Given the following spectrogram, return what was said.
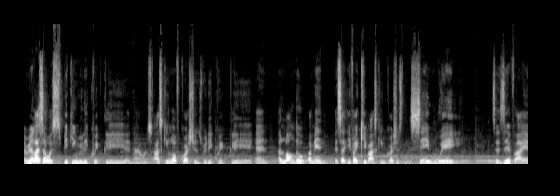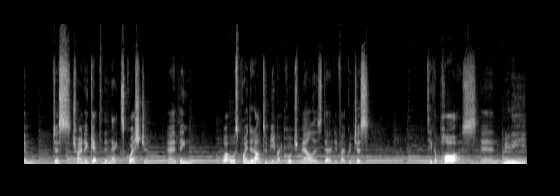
I realized I was speaking really quickly and I was asking a lot of questions really quickly. And along the, I mean, it's like if I keep asking questions in the same way, it's as if I am just trying to get to the next question. And I think what was pointed out to me by Coach Mel is that if I could just take a pause and really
